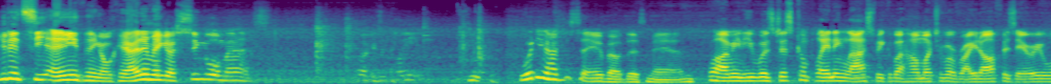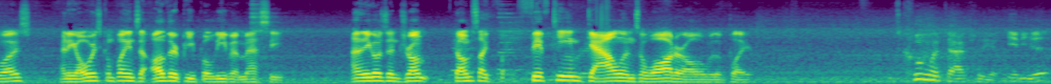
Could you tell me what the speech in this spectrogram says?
You didn't see anything, okay? I didn't make a single mess. Look, it's clean. What do you have to say about this, man? Well, I mean, he was just complaining last week about how much of a write-off his area was, and he always complains that other people leave it messy. And then he goes and drum, dumps like 15 gallons of water all over the place. It's coolant, actually, you idiot.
